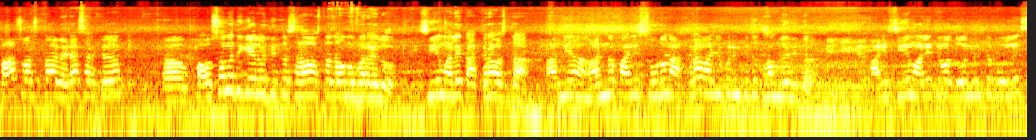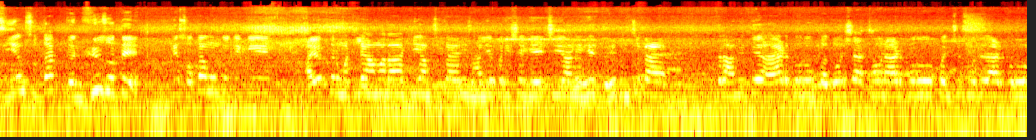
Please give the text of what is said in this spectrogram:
पाच वाजता वेड्यासारखं पावसामध्ये गेलो तिथं सहा वाजता जाऊन उभं राहिलो. सी एम आलेत अकरा वाजता. आम्ही अन्न पाणी सोडून अकरा वाजेपर्यंत तिथं थांबलो तिथं. आणि सी एम आले तेव्हा दोन मिनटं बोलले. सी एम सुद्धा कन्फ्यूज होते. ते स्वतः म्हणत होते की आयोग तर म्हटले आम्हाला की आमची तयारी झाली आहे परीक्षा घ्यायची आणि हे हे तुमचं काय? तर आम्ही ते ॲड करू दोनशे अठ्ठावन्न ॲड करू पंचवीसमध्ये ॲड करू.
